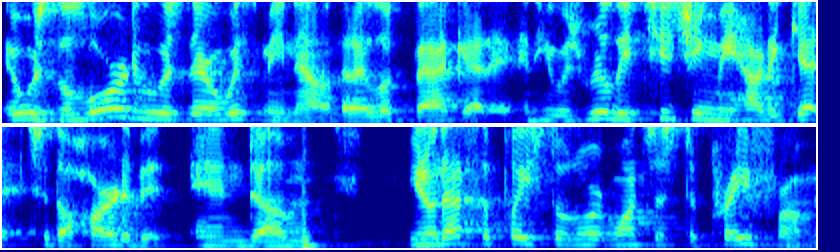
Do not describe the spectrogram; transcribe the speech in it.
it was the Lord who was there with me now that I look back at it. And He was really teaching me how to get to the heart of it. And um, you know that's the place the lord wants us to pray from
